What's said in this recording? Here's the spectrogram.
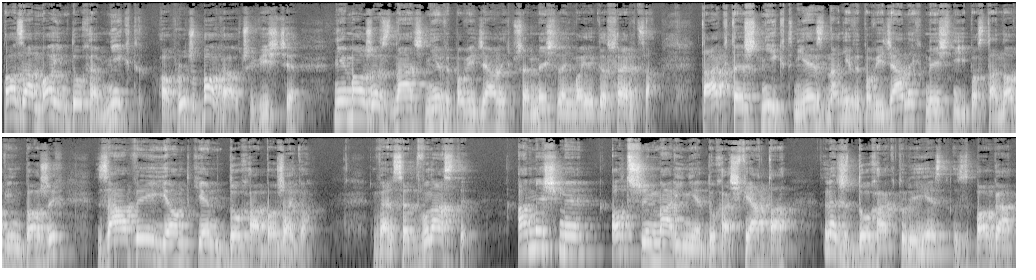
Poza moim duchem nikt, oprócz Boga oczywiście, nie może znać niewypowiedzianych przemyśleń mojego serca. Tak też nikt nie zna niewypowiedzianych myśli i postanowień Bożych za wyjątkiem Ducha Bożego. Werset dwunasty. A myśmy otrzymali nie Ducha świata, lecz Ducha, który jest z Boga,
